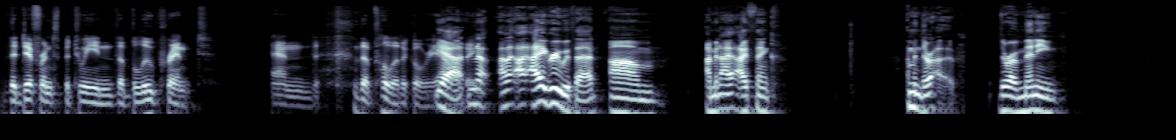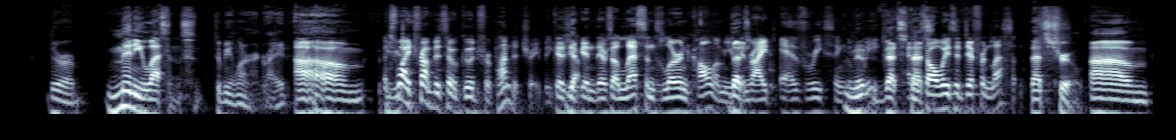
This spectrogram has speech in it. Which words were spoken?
the difference between the blueprint and the political reality. Yeah, no, I, I agree with that. Um, I mean, I, I, think, I mean, there are there are many there are many lessons to be learned, right? Um, That's why Trump is so good for punditry because yeah. can, there's a lessons learned column you can write every single week, that's, and that's, it's always a different lesson. That's true. Um,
